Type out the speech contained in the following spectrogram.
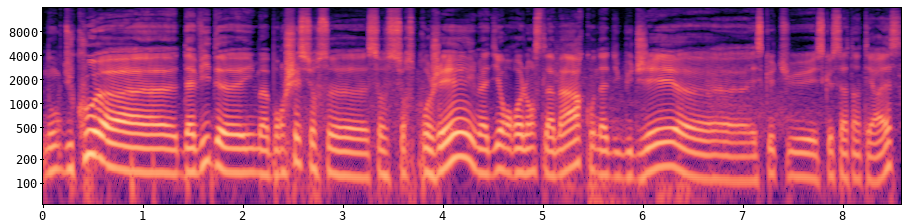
Donc du coup euh, David euh, il m'a branché sur ce sur, sur ce projet. Il m'a dit on relance la marque on a du budget euh, est-ce que tu est-ce que ça t'intéresse?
